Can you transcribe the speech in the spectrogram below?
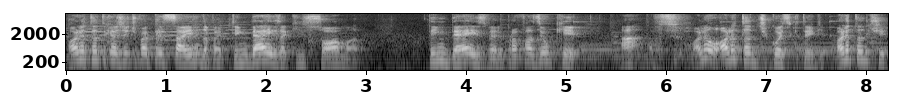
Olha o tanto que a gente vai precisar ainda, velho. Tem dez aqui só, mano. Tem dez, velho. Pra fazer o quê? Ah, olha, olha o tanto de coisa que tem aqui. Olha o tanto de,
